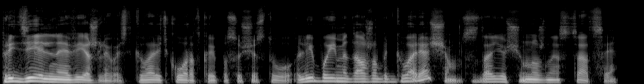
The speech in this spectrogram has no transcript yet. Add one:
предельная вежливость, говорить коротко и по существу, либо имя должно быть говорящим, создающим нужные ассоциации,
